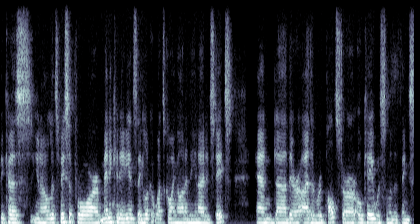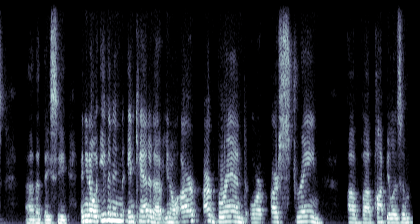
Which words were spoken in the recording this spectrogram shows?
because you know let's face it for many canadians they look at what's going on in the united states and uh, they're either repulsed or are okay with some of the things uh, that they see and you know even in in canada you know our our brand or our strain of uh, populism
